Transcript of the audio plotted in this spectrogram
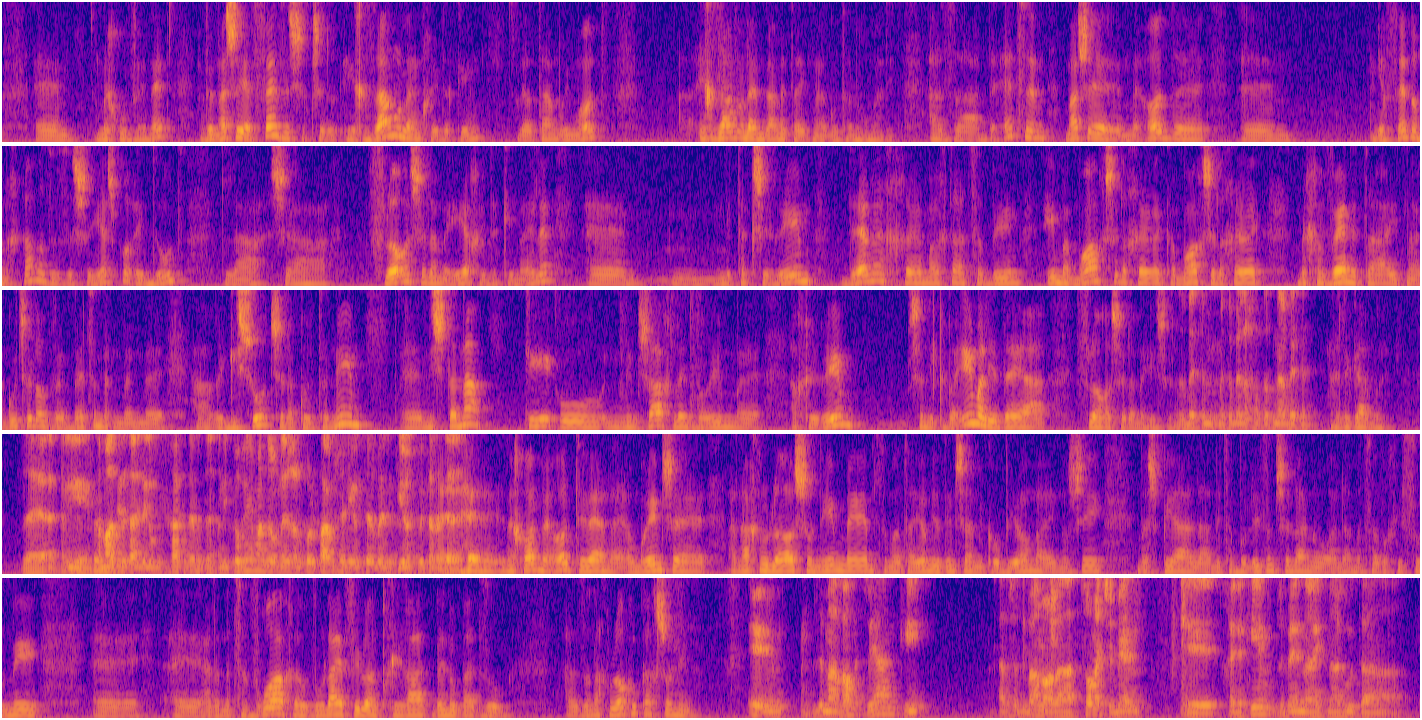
מכוונת. ומה שיפה זה שכשהחזרנו להם חיידקים, לאותם רימות, החזרנו להם גם את ההתנהגות הנורמלית. אז בעצם מה שמאוד אה, אה, יפה במחקר הזה זה שיש פה עדות שהפלורה של המעי החיידקים האלה אה, מתקשרים דרך מערכת העצבים עם המוח של החרק, המוח של החרק מכוון את ההתנהגות שלו ובעצם הרגישות של הקולטנים אה, משתנה כי הוא נמשך לדברים אה, אחרים שנקבעים על ידי הפלורה של המעי שלו. זה בעצם מקבל החלטות מהבטן. לגמרי. זה, אני יפה. אמרתי לך את זה גם בשיחה הקודמת, אני תוהה מה זה אומר על כל פעם שאני יוצר באיזה קיוסק בצד הדרך. נכון מאוד, תראה, אומרים שאנחנו לא שונים מהם, זאת אומרת היום יודעים שהמיקרוביום האנושי משפיע על המטאבוליזם שלנו, על המצב החיסוני, אה, אה, על המצב רוח ואולי אפילו על בחירת בן או בת זוג. אז אנחנו לא כל כך שונים. אה, זה מעבר מצוין כי עד עכשיו דיברנו על הצומת שבין חיידקים לבין ההתנהגות,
